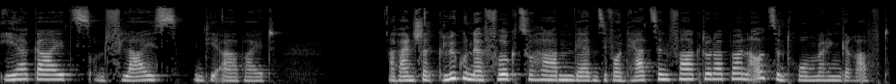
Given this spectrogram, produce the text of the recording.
Ehrgeiz und Fleiß in die Arbeit. Aber anstatt Glück und Erfolg zu haben, werden sie von Herzinfarkt oder Burnout-Syndrom dahin gerafft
